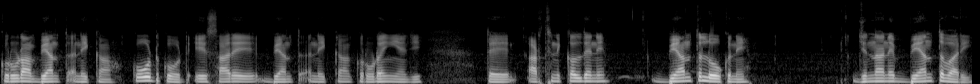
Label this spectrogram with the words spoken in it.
ਕਰੋੜਾਂ ਬੇਅੰਤ ਅਨੇਕਾਂ, ਕੋਟ ਕੋਟ, ਇਹ ਸਾਰੇ ਬੇਅੰਤ ਅਨੇਕਾਂ ਕਰੋੜਾਂ ਹੀ ਹੈ ਜੀ। ਤੇ ਅਰਥ ਨਿਕਲਦੇ ਨੇ ਬੇਅੰਤ ਲੋਕ ਨੇ, ਜਿਨ੍ਹਾਂ ਨੇ ਬੇਅੰਤ ਵਾਰੀ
